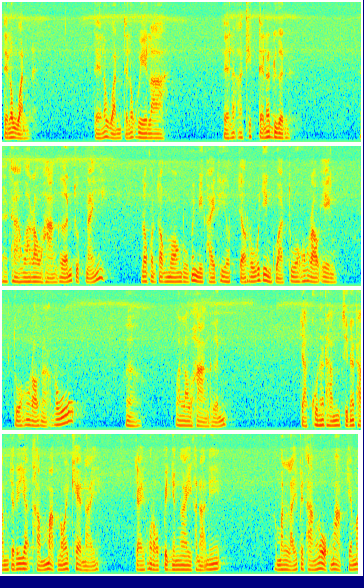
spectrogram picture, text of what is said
แต่ละวัน แต่ละวันแต่ละเวลา แต่ละอาทิตย์แต่ละเดือน ถ้าว่าเราห่างเหินจุดไหน เราก็ต้องมองดูไม่มีใครที่จะรู้ยิ่งกว่าตัวของเราเอง ตัวของเรานะ่ะรู้ว่าเราห่างเหิน จากคุณธรรมศีลธรรม จริยธรรมมากน้อยแค่ไหน ใจของเราเป็นยังไงขณะนี้ มันไหลไปทางโลกมากใช่ไหม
